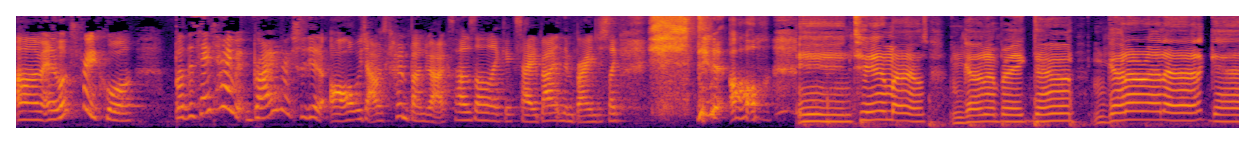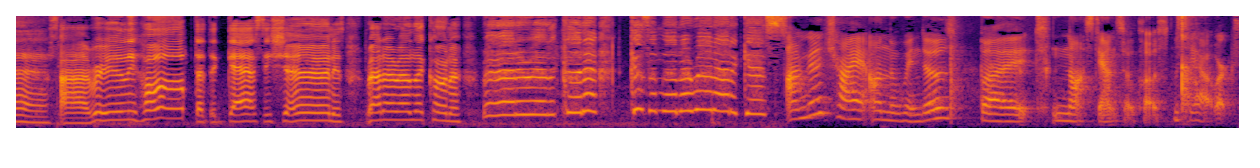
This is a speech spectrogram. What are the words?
Um, and it looks pretty cool. But at the same time, Bryan actually did it all, which I was kind of bummed about because I was all like excited about it. And then Bryan just like shh, did it all. In two miles, I'm gonna break down. I'm gonna run out of gas. I really hope that the gas station is right around the corner. Right around the corner, cause I'm gonna run out of gas. I'm gonna try it on the windows, but not stand so close. Let's see how it works.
